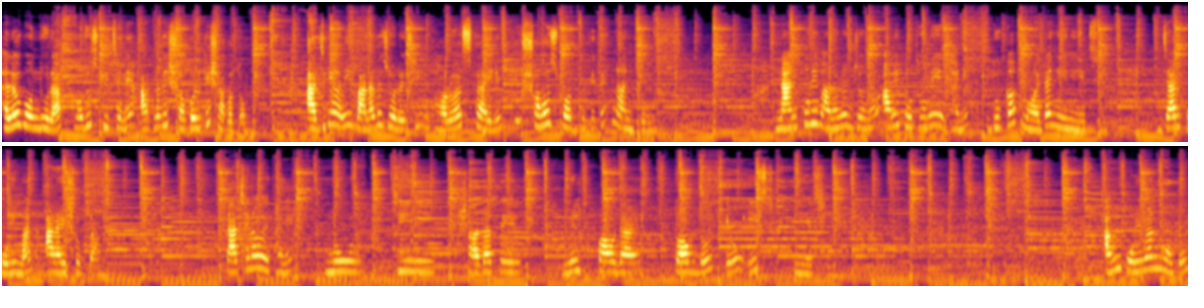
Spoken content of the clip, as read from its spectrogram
হ্যালো বন্ধুরা, মধুস কিচেনে আপনাদের সকলকে স্বাগতম। আজকে আমি বানাতে চলেছি ঘরোয়া স্টাইলে খুব সহজ পদ্ধতিতে নানপুরি। নানপুরি বানানোর জন্য আমি প্রথমে এখানে দু কাপ ময়দা নিয়ে নিয়েছি, যার পরিমাণ আড়াইশো গ্রাম। তাছাড়াও এখানে নুন, চিনি, সাদা তেল, মিল্ক পাউডার, টক দই এবং ইস্ট নিয়েছি। আমি পরিমাণ মতন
